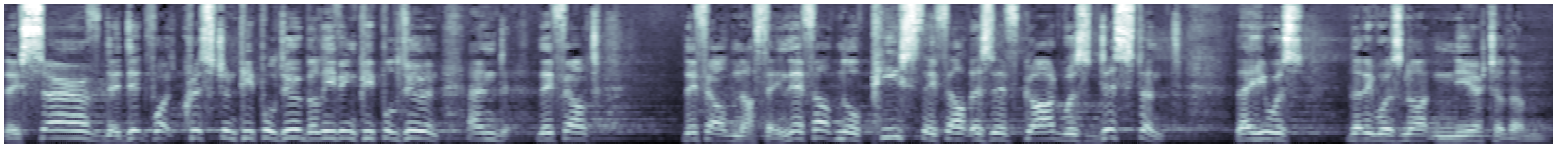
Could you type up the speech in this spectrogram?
they served, they did what Christian people do, believing people do, and, and they felt they felt nothing. They felt no peace. They felt as if God was distant, that he was, that he was not near to them.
